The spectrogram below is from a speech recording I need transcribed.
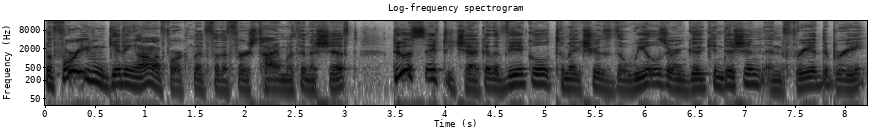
Before even getting on a forklift for the first time within a shift, do a safety check of the vehicle to make sure that the wheels are in good condition and free of debris,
